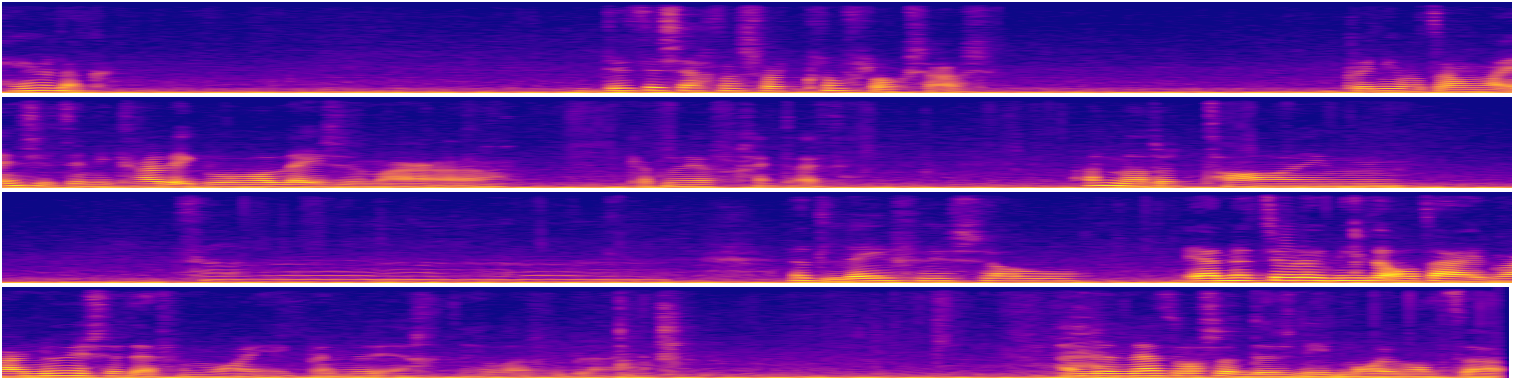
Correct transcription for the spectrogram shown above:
Heerlijk. Dit is echt een soort knoflooksaus. Ik weet niet wat er allemaal in zit in die kruiden. Ik wil wel lezen, maar uh, ik heb nu even geen tijd. Another time. time. Het leven is zo. Ja, natuurlijk niet altijd, maar nu is het even mooi. Ik ben nu echt heel even blij. En daarnet was het dus niet mooi, want uh,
